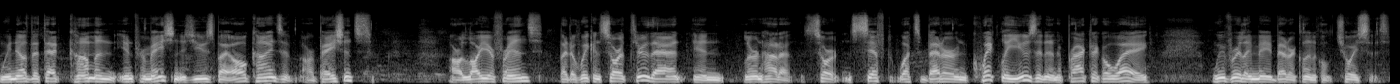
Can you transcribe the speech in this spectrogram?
We know that that common information is used by all kinds of our patients, our lawyer friends, but if we can sort through that and learn how to sort and sift what's better and quickly use it in a practical way, we've really made better clinical choices.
